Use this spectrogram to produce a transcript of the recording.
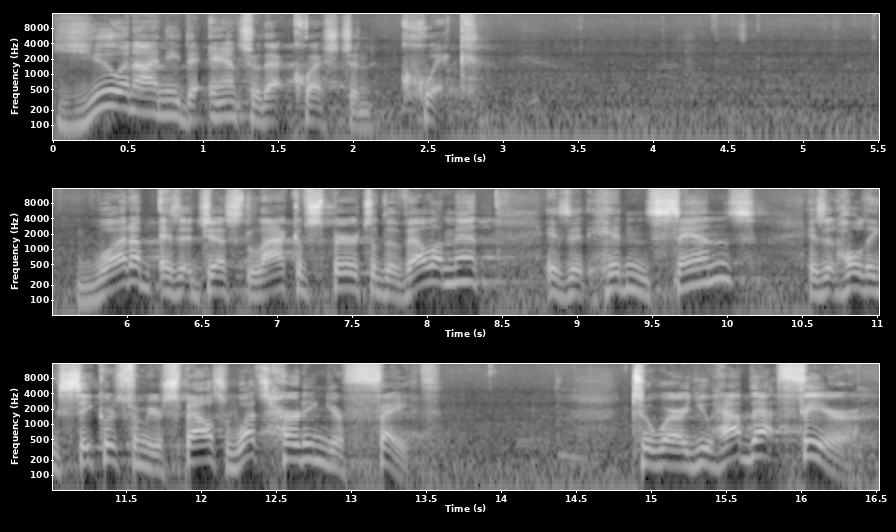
You and I need to answer that question quick. What a, is it just lack of spiritual development? Is it hidden sins? Is it holding secrets from your spouse? What's hurting your faith? To where you have that fear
